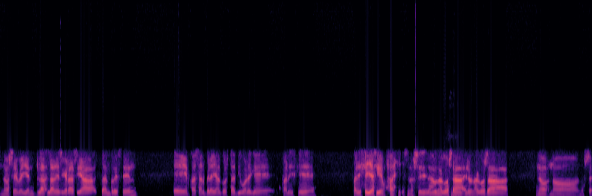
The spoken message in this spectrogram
no sé, veient la, la desgràcia tan recent, eh, passar per allà al costat i veure que pareix que pareix que ja siguen falles, no sé, era una cosa, era una cosa no, no, no sé.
